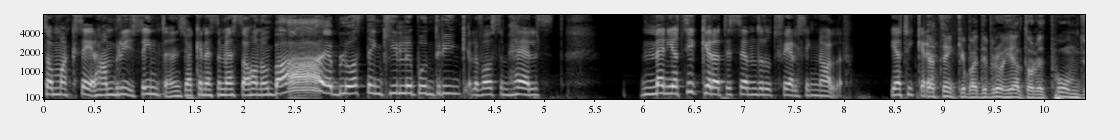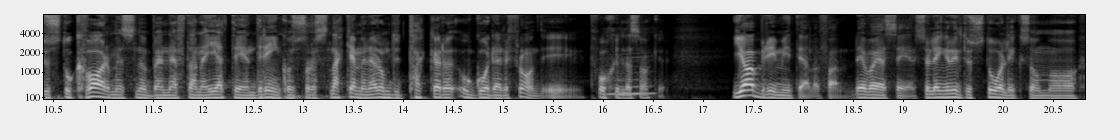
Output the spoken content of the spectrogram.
Som Max säger, han bryr sig inte ens. Jag kan smsa honom bara "Ah, jag blåste en kille på en drink eller vad som helst. Men jag tycker att det sänder ut fel signaler. Jag tycker det. Jag tänker bara, det beror helt och hållet på om du står kvar med snubben efter han har gett dig en drink och står och snackar med eller om du tackar och går därifrån. Det är två skilda Mm. saker. Jag bryr mig inte i alla fall, det är vad jag säger. Så länge du inte står liksom och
